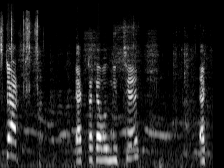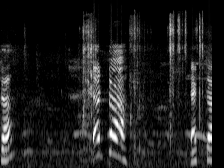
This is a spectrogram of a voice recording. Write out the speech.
স্টার্ট একটা কেবল নিচ্ছে একটা একটা একটা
